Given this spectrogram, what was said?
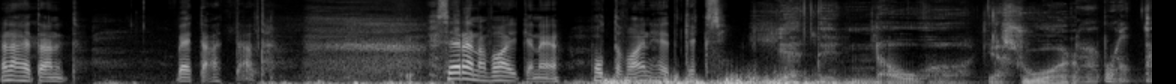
Me lähdetään nyt vetää täältä. Serena vaikenee, mutta vain hetkeksi. ja suoraa puhetta.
